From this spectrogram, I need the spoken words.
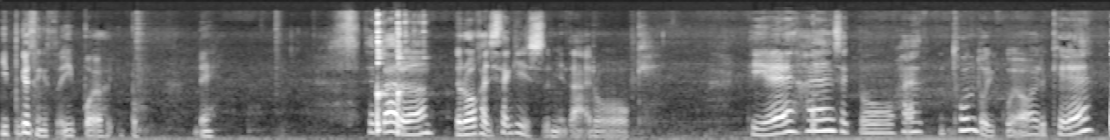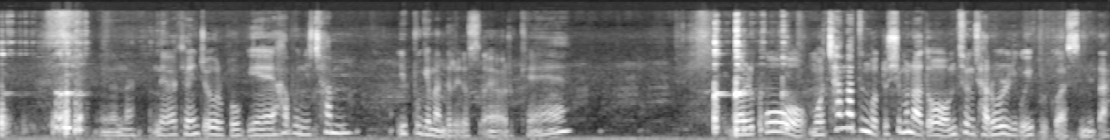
이쁘게 생겼어요. 이뻐요, 이뻐. 네. 색깔은 여러 가지 색이 있습니다. 이렇게 뒤에 하얀색도 하얀 톤도 있고요. 이렇게 내가 개인적으로 보기에 화분이 참 이쁘게 만들어졌어요. 이렇게 넓고 뭐 창 같은 것도 심어놔도 엄청 잘 어울리고 이쁠 것 같습니다.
